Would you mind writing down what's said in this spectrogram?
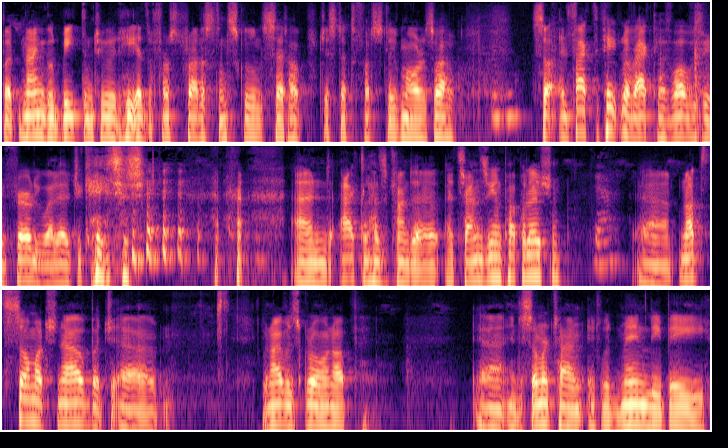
But Nangle beat them to it. He had the first Protestant school set up just at the foot of Slievemore as well. So, in fact, the people of Achill have always been fairly well educated. and Achill has a kind of a transient population. Yeah. Uh, not so much now, but uh, when I was growing up uh, Uh, in the summertime, it would mainly be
